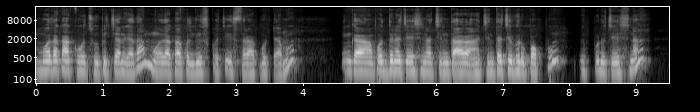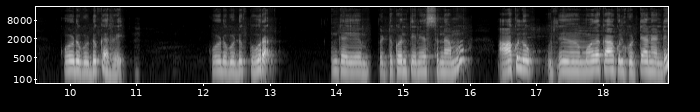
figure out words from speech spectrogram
మోదకాకు చూపించాను కదా మోదకాకులు తీసుకొచ్చి ఇస్తరాకు కుట్టాము. ఇంకా పొద్దున చేసిన చింత చింత చిగురు పప్పు ఇప్పుడు చేసిన కోడిగుడ్డు కర్రీ కోడిగుడ్డు కూర. ఇంకా పెట్టుకొని తినేస్తున్నాము. ఆకులు మోదకాకులు కుట్టానండి.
